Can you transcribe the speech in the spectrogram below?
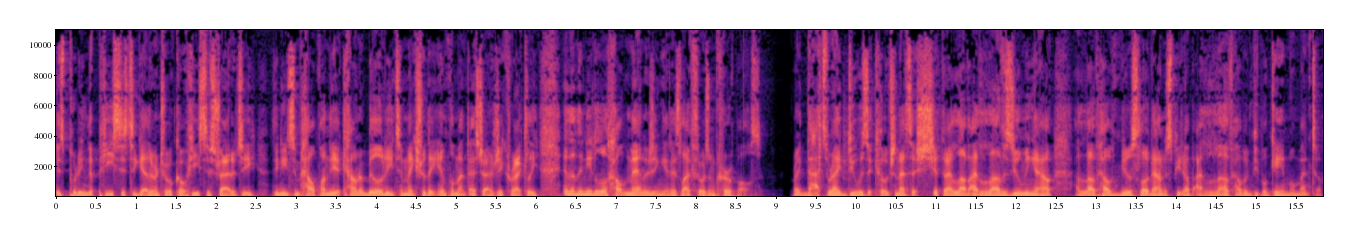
is putting the pieces together into a cohesive strategy. They need some help on the accountability to make sure they implement that strategy correctly. And then they need a little help managing it as life throws them curveballs. Right? That's what I do as a coach. And that's the shit that I love. I love zooming out. I love helping people slow down and speed up. I love helping people gain momentum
